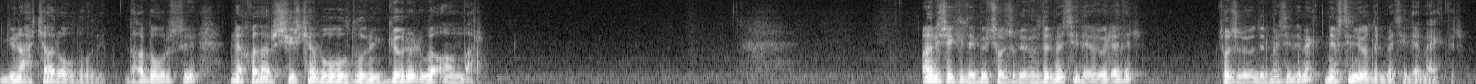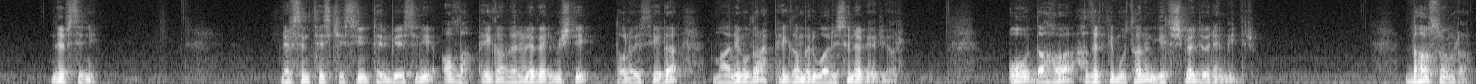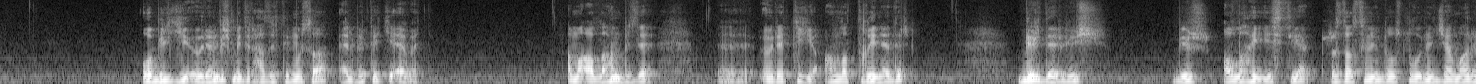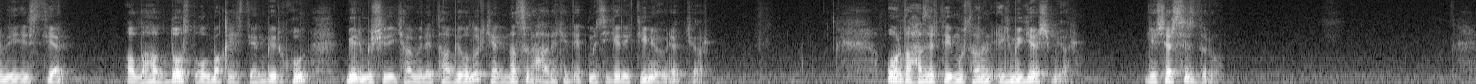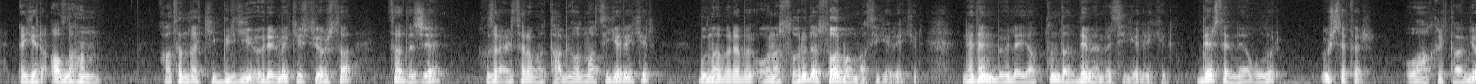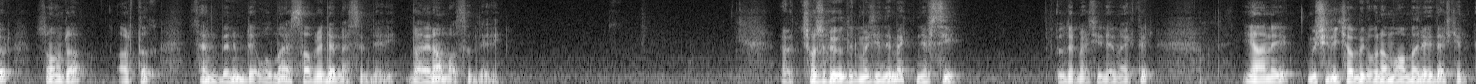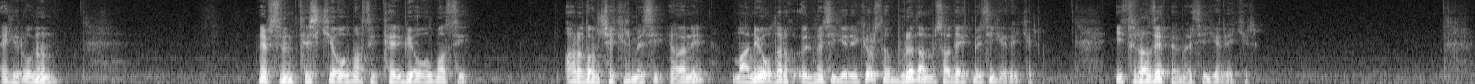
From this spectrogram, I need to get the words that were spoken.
günahkar olduğunu, daha doğrusu ne kadar şirke boğulduğunu görür ve anlar. Aynı şekilde bir çocuğu öldürmesi de öyledir. Çocuğu öldürmesi demek, nefsini öldürmesi demektir. Nefsini. Nefsin tezkiyesini, terbiyesini Allah peygamberine vermişti. Dolayısıyla manevi olarak peygamber varisine veriyor. O daha Hazreti Musa'nın yetişme dönemidir. Daha sonra o bilgiyi öğrenmiş midir Hazreti Musa? Elbette ki evet. Ama Allah'ın bize e, öğrettiği, anlattığı nedir? Bir derviş, bir Allah'ı isteyen, rızasını, dostluğunu, cemalini isteyen, Allah'a dost olmak isteyen bir kul, bir müşrik kamile tabi olurken nasıl hareket etmesi gerektiğini öğretiyor. Orada Hazreti Musa'nın ilmi geçmiyor. Geçersizdir o. Eğer Allah'ın katındaki bilgiyi öğrenmek istiyorsa sadece Hızır Aleyhisselam'a tabi olması gerekir. Buna beraber ona soru da sormaması gerekir. Neden böyle yaptın da dememesi gerekir. Derse ne olur? Üç sefer o hakkı tanıyor. Sonra artık sen benim de olmaya sabredemezsin dedi. Dayanamazsın dedi. Evet, çocuğu öldürmesi demek nefsi öldürmesi demektir. Yani müşid-i kamil ona muamele ederken eğer onun nefsinin teskiye olması, terbiye olması, aradan çekilmesi yani mani olarak ölmesi gerekiyorsa burada müsaade etmesi gerekir. İtiraz etmemesi gerekir.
